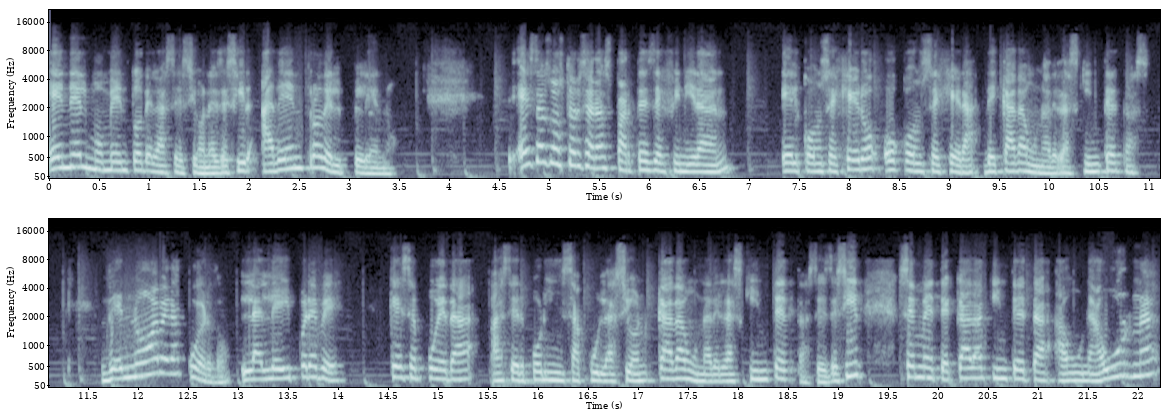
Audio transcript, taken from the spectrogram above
en el momento de la sesión, es decir, adentro del Pleno. Estas dos terceras partes definirán el consejero o consejera de cada una de las quintetas. De no haber acuerdo, la ley prevé que se pueda hacer por insaculación cada una de las quintetas, es decir, se mete cada quinteta a una urna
